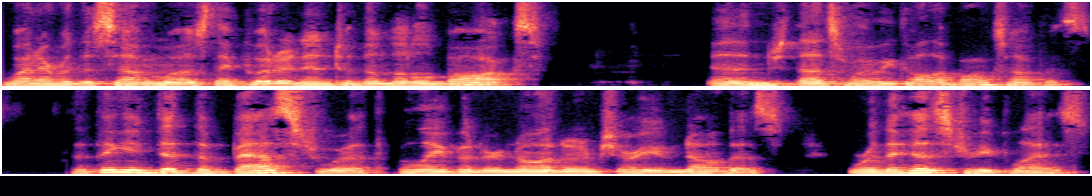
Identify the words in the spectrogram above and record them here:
whatever the sum was, they put it into the little box. And that's why we call it box office. The thing he did the best with, believe it or not, and I'm sure you know this, were the history plays.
